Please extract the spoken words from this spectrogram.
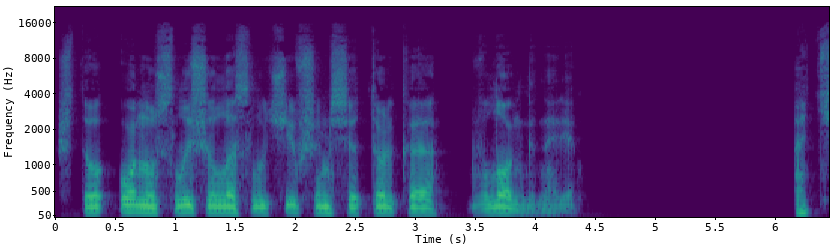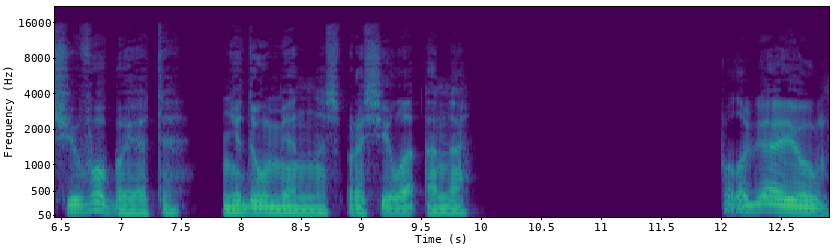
что он услышал о случившемся только в Лонгнере. «Отчего бы это?» — недоуменно спросила она. «Полагаю,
